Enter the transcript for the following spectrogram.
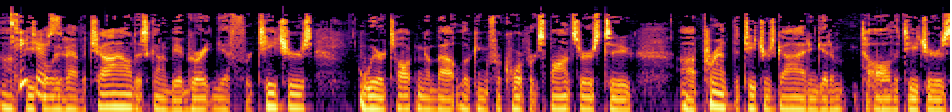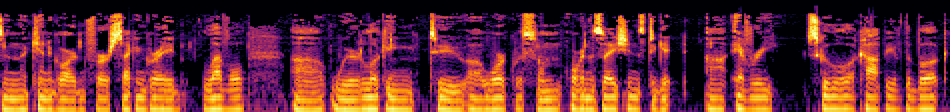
uh, people who have a child. It's going to be a great gift for teachers. We're talking about looking for corporate sponsors to uh, print the teacher's guide and get them to all the teachers in the kindergarten, first, second grade level. Uh, we're looking to uh, work with some organizations to get uh, every school a copy of the book,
